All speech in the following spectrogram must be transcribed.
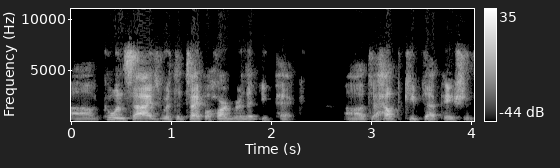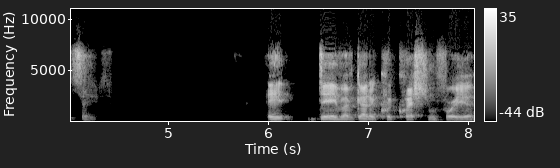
uh, coincides with the type of hardware that you pick to help keep that patient safe. Hey, Dave, I've got a quick question for you.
